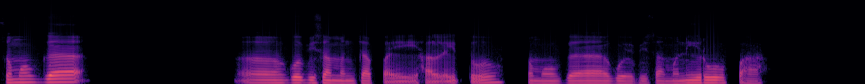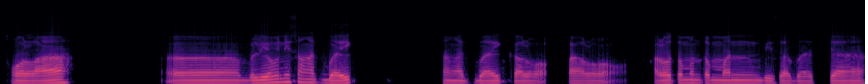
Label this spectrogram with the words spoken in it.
semoga eee, gue bisa mencapai hal itu, semoga gue bisa meniru Pak Solah. Eee, beliau ini sangat baik sangat baik kalau kalau kalau teman-teman bisa baca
